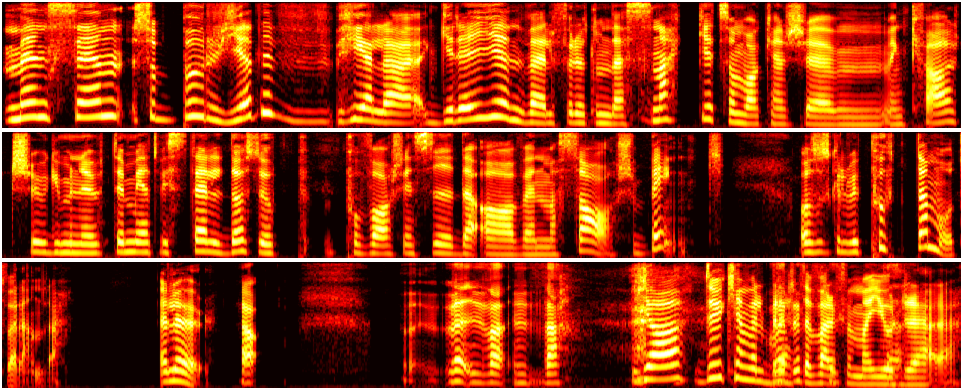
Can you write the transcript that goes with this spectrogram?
men sen så började hela grejen väl förutom det där snacket som var kanske mm, en kvart, 20 minuter med att vi ställde oss upp på varsin sida av en massagebänk. Och så skulle vi putta mot varandra. Eller hur? Va? va, va? Ja, du kan väl berätta varför man gjorde det här?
